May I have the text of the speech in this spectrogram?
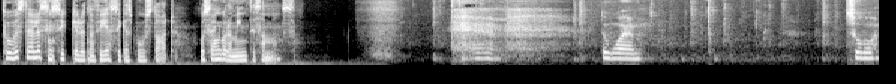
Tove ställer sin cykel utanför Jessicas bostad och sen går de in tillsammans. Då eh, så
